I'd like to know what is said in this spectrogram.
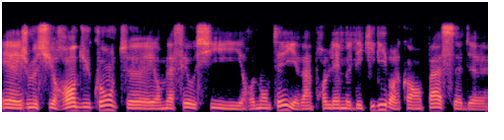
Et je me suis rendu compte, euh, et on me l'a fait aussi remonter, il y avait un problème d'équilibre quand on passe de,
